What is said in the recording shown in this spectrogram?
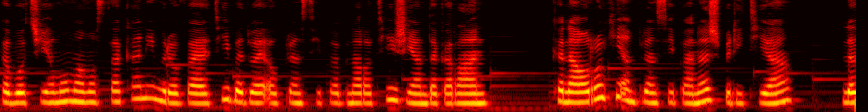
کە بۆچی هەموو مامۆستاکانی مرۆڤایەتی بەدوای ئەو پرەنسیپە بنەڕەتیی ژیان دەگەڕان، کە ناوەڕۆکی ئەم پرەنسیپانەش بریتییە لە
